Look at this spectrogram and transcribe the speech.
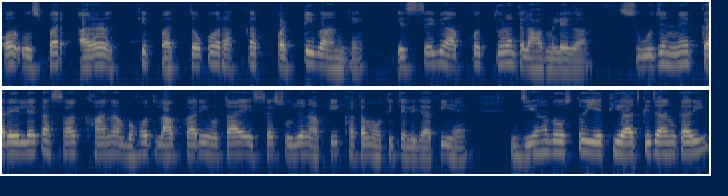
और उस पर अरड़ के पत्तों को रखकर पट्टी बाँध दें। इससे भी आपको तुरंत लाभ मिलेगा। सूजन में करेले का साग खाना बहुत लाभकारी होता है, इससे सूजन आपकी खत्म होती चली जाती है। जी हाँ दोस्तों, ये थी आज की जानकारी।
